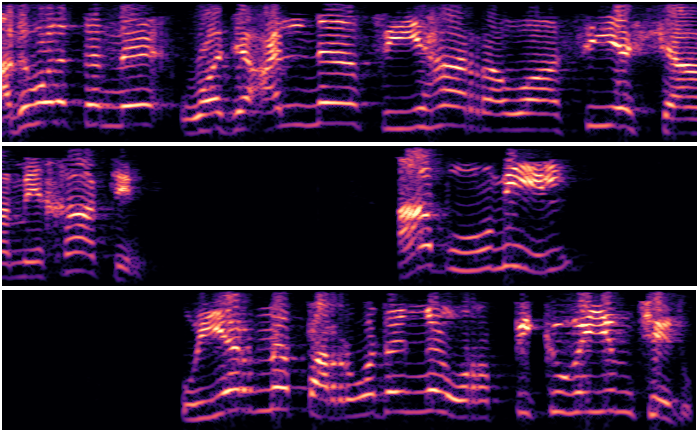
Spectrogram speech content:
അതുപോലെ തന്നെ ആ ഭൂമിയിൽ ഉയർന്ന പർവതങ്ങൾ ഉറപ്പിക്കുകയും ചെയ്തു.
